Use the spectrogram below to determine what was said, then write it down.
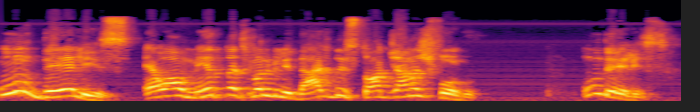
Um deles é o aumento da disponibilidade do estoque de armas de fogo. Um deles.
